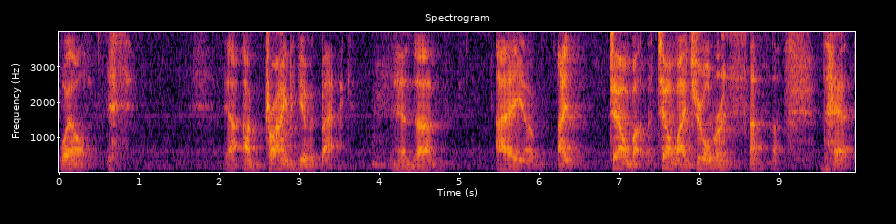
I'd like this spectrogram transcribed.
Well, yeah, I'm trying to give it back. And um, I, um, I tell my, tell my children that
